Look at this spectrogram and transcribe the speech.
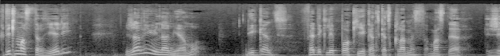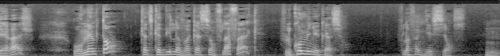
خديت الماستر ديالي j'avais une amie à moi اللي كانت في هذيك l'époque هي كانت كتقرا mas- master جيراج و même temps كانت كدير la vacation في la fac في ال communication في la fac ديال ال sciences مم.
